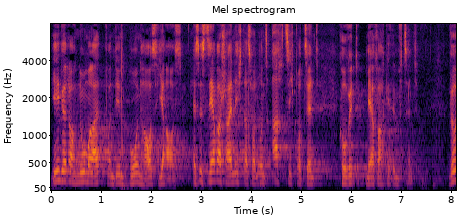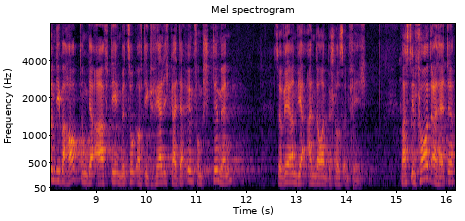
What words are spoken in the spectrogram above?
Gehen wir doch nun mal von dem Hohen Haus hier aus. Es ist sehr wahrscheinlich, dass von uns 80 Prozent Covid mehrfach geimpft sind. Würden die Behauptungen der AfD in Bezug auf die Gefährlichkeit der Impfung stimmen, so wären wir andauernd beschlussunfähig. Was den Vorteil hätte,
